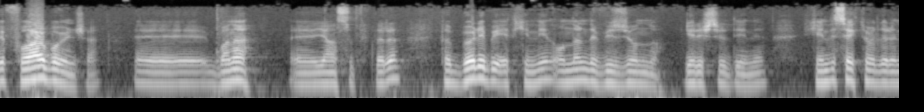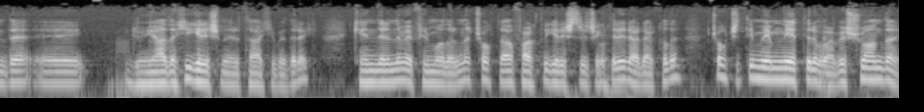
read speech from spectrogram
Ve fuar boyunca e, bana e, yansıttıkları tabii böyle bir etkinliğin onların da vizyonunu geliştirdiğini, kendi sektörlerinde e, dünyadaki gelişmeleri takip ederek kendilerini ve firmalarını çok daha farklı geliştirecekleriyle alakalı çok ciddi memnuniyetleri var ve şu anda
